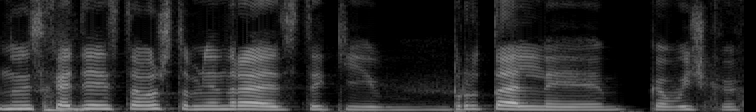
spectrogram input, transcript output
Ну, исходя из того, что мне нравятся такие брутальные, в кавычках,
